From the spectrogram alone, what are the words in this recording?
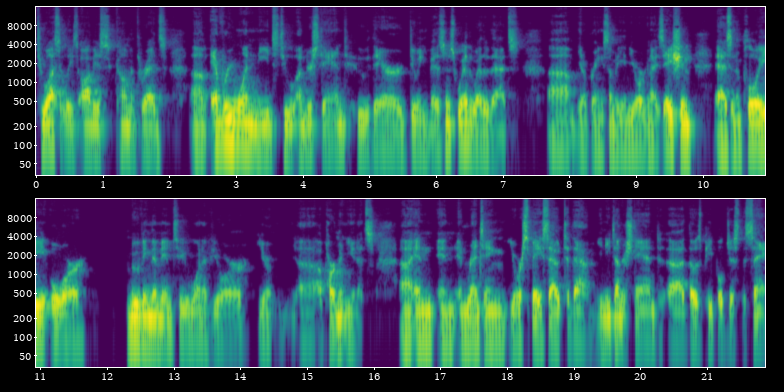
to us at least obvious common threads. Um, everyone needs to understand who they're doing business with whether that's um, you know bringing somebody into your organization as an employee or moving them into one of your your uh, apartment units uh, and, and and renting your space out to them. You need to understand uh, those people just the same.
